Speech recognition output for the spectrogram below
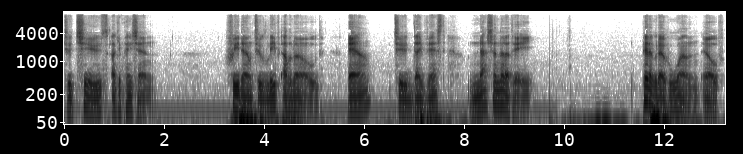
to choose occupation, freedom to live abroad, and to divest nationality. Paragraph 1 of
